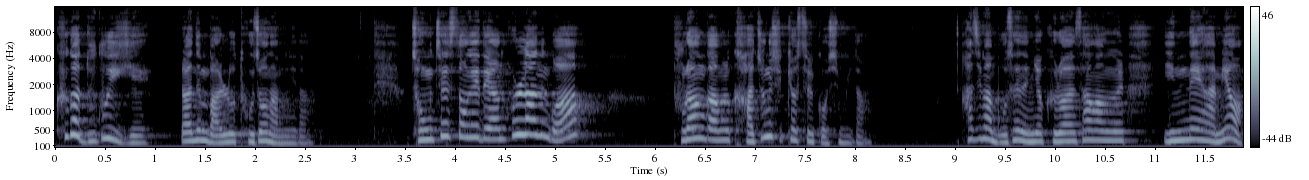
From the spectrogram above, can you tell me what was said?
그가 누구이기에라는 말로 도전합니다. 정체성에 대한 혼란과 불안감을 가중시켰을 것입니다. 하지만 모세는요 그러한 상황을 인내하며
